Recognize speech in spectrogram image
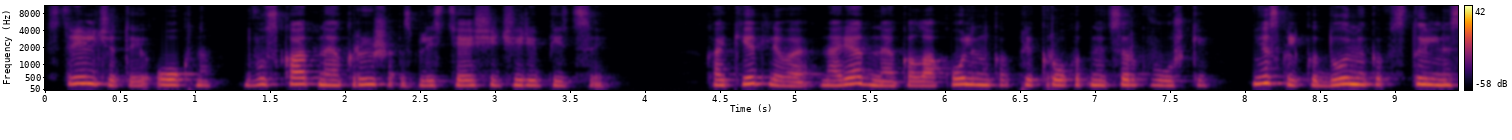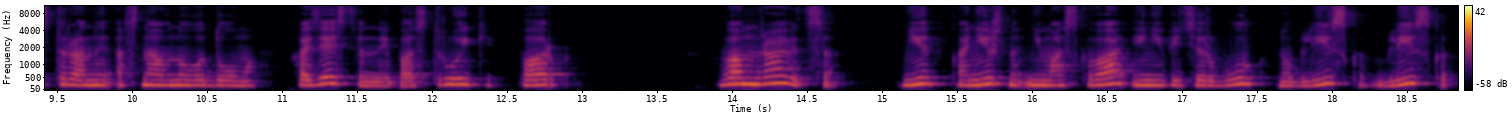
стрельчатые окна, двускатная крыша с блестящей черепицей. Кокетливая нарядная колоколенка при крохотной церквушке, несколько домиков с тыльной стороны основного дома, хозяйственные постройки, парк. Вам нравится? Нет, конечно, не Москва и не Петербург, но близко, близко.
